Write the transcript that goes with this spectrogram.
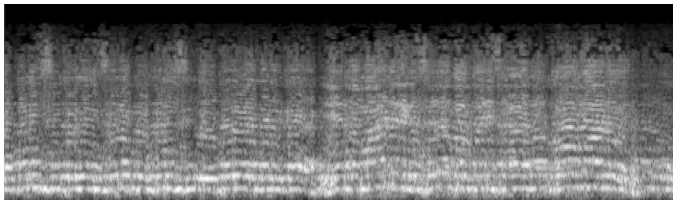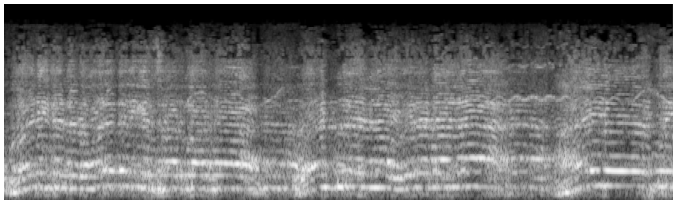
இந்த பரிசுகளை சிறப்பு பரிசுகளை பெறுவதற்கு இந்த மாநிலக்கு சிறப்பு பரிசாக கோமாலூர் வணிகர் வழக்கறிஞர் சார்பாக ஒன்று அல்ல இரண்டு அல்ல ஐநூத்தி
